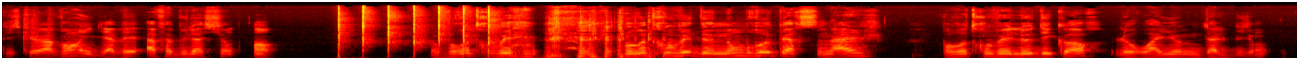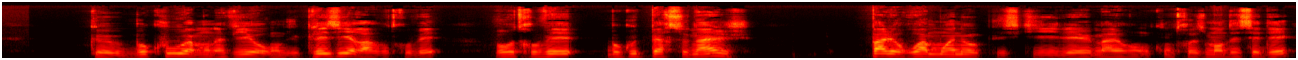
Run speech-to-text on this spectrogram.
Puisque avant, il y avait Affabulation 1. Vous retrouvez, vous retrouvez de nombreux personnages. Vous retrouvez le décor, le royaume d'Albion, que beaucoup, à mon avis, auront du plaisir à retrouver. Vous retrouvez beaucoup de personnages. Pas le roi moineau, puisqu'il est malencontreusement décédé.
